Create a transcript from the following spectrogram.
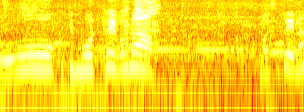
ओ किती मोठं आहे बघ ना. मस्त आहे ना?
